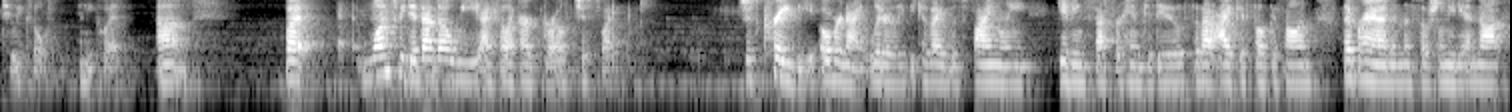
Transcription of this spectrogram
two weeks old, and he quit. Um, but once we did that, though, we I feel like our growth just like just crazy overnight, literally, because I was finally giving stuff for him to do so that I could focus on the brand and the social media and not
